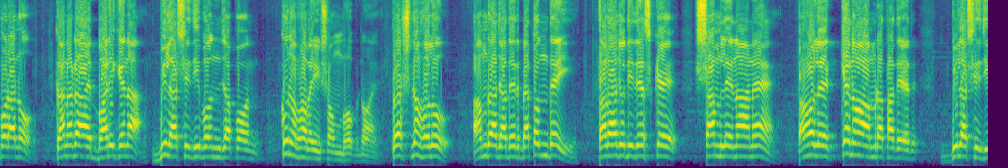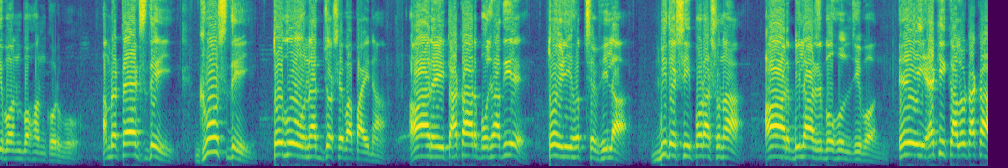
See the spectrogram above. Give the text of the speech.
পড়ানো, কানাডায় বাড়ি কেনা, বিলাসী জীবন যাপন কোনোভাবেই সম্ভব নয়। প্রশ্ন হলো, আমরা যাদের বেতন দেই, তারা যদি দেশকে সামলে না নেয়, তাহলে কেন আমরা তাদের বিলাসী জীবন বহন করব। আমরা ট্যাক্স দিই, ঘুষ দিই, তবুও ন্যায্য সেবা পাই না। আর এই টাকার বোঝা দিয়ে তৈরি হচ্ছে ভিলা, বিদেশি পড়াশোনা আর বিলাসবহুল জীবন। এই একই কালো টাকা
